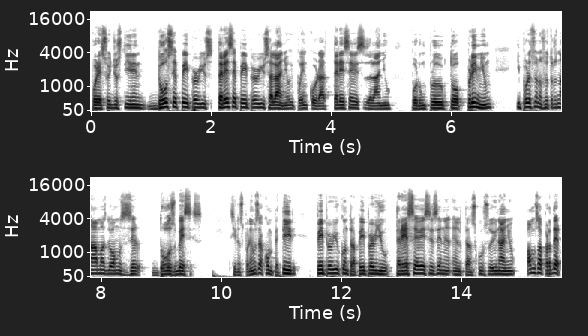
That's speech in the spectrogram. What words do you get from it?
Por eso ellos tienen 12 pay-per-views, 13 pay-per-views al año y pueden cobrar 13 veces al año por un producto premium. Y por eso nosotros nada más lo vamos a hacer dos veces. Si nos ponemos a competir pay-per-view contra pay-per-view 13 veces en el, transcurso de un año, vamos a perder.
